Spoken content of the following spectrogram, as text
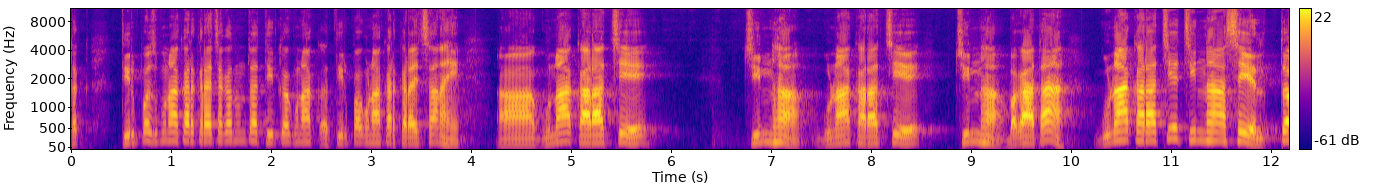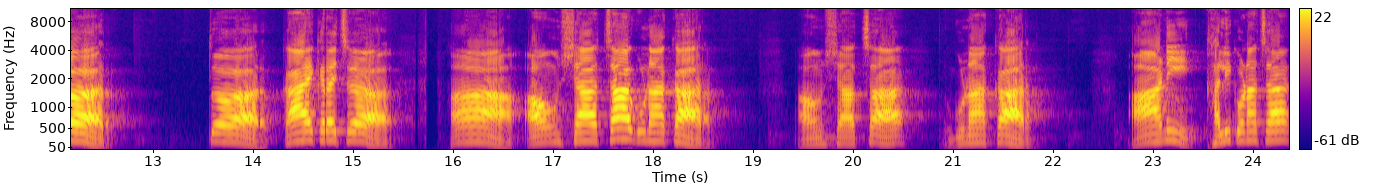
तर तिरपस गुणाकार करायचा का तुमचा? तिरका गुणा तिरपा गुणाकार करायचा नाही. गुणाकाराचे चिन्ह गुणाकाराचे चिन्ह. बघा आता गुणाकाराचे चिन्ह असेल तर तर काय करायचं? हा अंशाचा गुणाकार. अंशाचा गुणाकार. आणि खाली कोणाचा?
